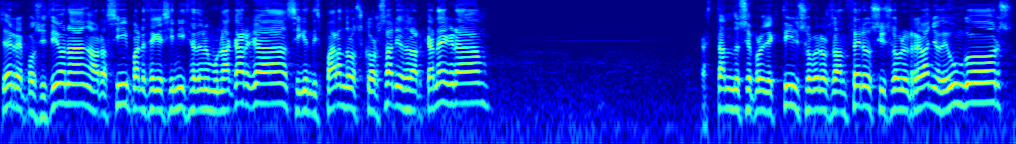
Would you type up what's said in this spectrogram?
Se reposicionan, ahora sí, parece que se inicia de nuevo una carga. Siguen disparando los corsarios del Arca Negra. Gastando ese proyectil sobre los lanceros y sobre el rebaño de Ungors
